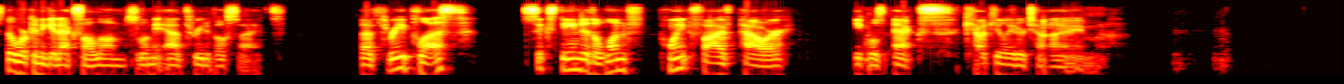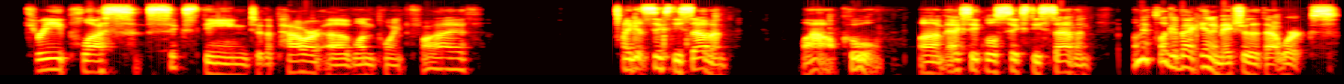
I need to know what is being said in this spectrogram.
Still working to get x alone, so let me add 3 to both sides. So I have 3 plus 16 to the 1.5 power equals x. Calculator time. 3 plus 16 to the power of 1.5 I get 67. Wow, cool. Um, x equals 67. Let me plug it back in and make sure that that works.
